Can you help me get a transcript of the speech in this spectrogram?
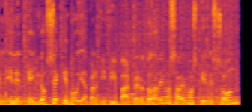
en, el que yo sé que voy a participar, pero todavía no sabemos quiénes son,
